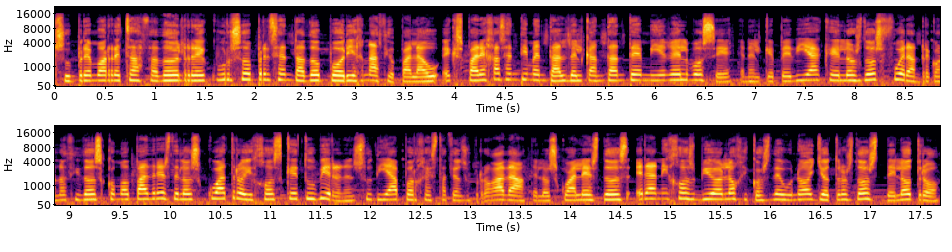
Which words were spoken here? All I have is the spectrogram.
Supremo ha rechazado el recurso presentado por Ignacio Palau, expareja sentimental del cantante Miguel Bosé, en el que pedía que los dos fueran reconocidos como padres de los cuatro hijos que tuvieron en su día por gestación subrogada, de los cuales dos eran hijos biológicos de uno y otros dos del otro.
